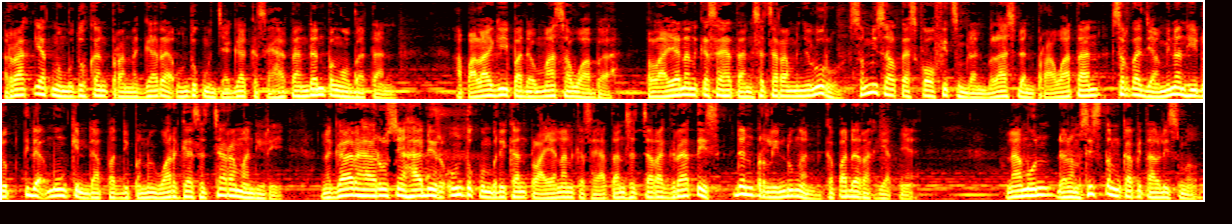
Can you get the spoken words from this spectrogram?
rakyat membutuhkan peran negara untuk menjaga kesehatan dan pengobatan. Apalagi pada masa wabah, Pelayanan kesehatan secara menyeluruh, semisal tes COVID-19 dan perawatan, serta jaminan hidup tidak mungkin dapat dipenuhi warga secara mandiri. Negara harusnya hadir untuk memberikan pelayanan kesehatan secara gratis dan perlindungan kepada rakyatnya. Namun, dalam sistem kapitalisme,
